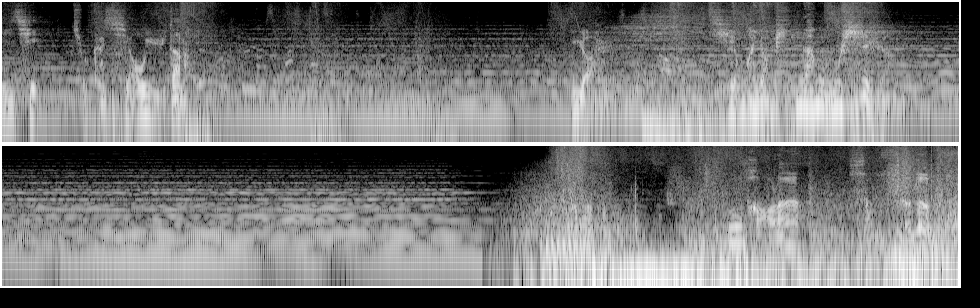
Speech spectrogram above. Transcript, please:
一切就看小雨的了。玉儿，千万要平安无事啊！不跑了，受死吧！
